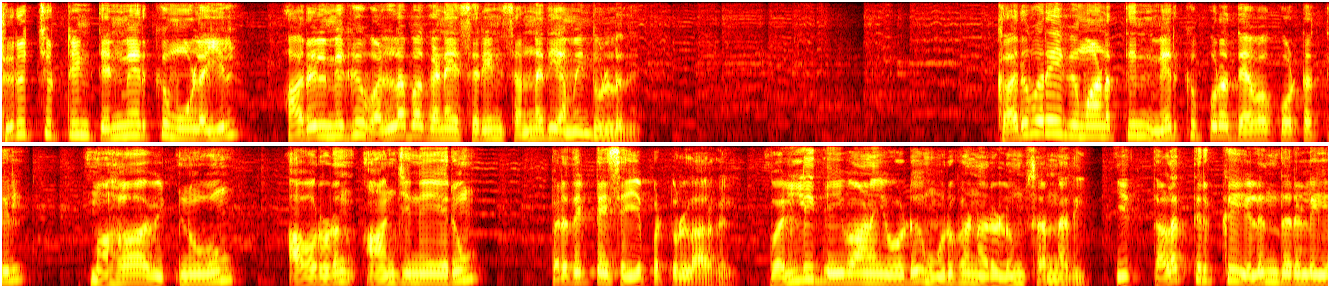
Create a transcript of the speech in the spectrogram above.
திருச்சுற்றின் தென்மேற்கு மூலையில் அருள்மிகு வல்லப கணேசரின் சன்னதி அமைந்துள்ளது. கருவறை விமானத்தின் மேற்குப்புற தேவக்கோட்டத்தில் மகாவிட்ணுவும் அவருடன் ஆஞ்சநேயரும் பிரதிட்டை செய்யப்பட்டுள்ளார்கள். வள்ளி தெய்வானையோடு முருகன் அருளும் சன்னதி. இத்தலத்திற்கு எழுந்தருளிய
